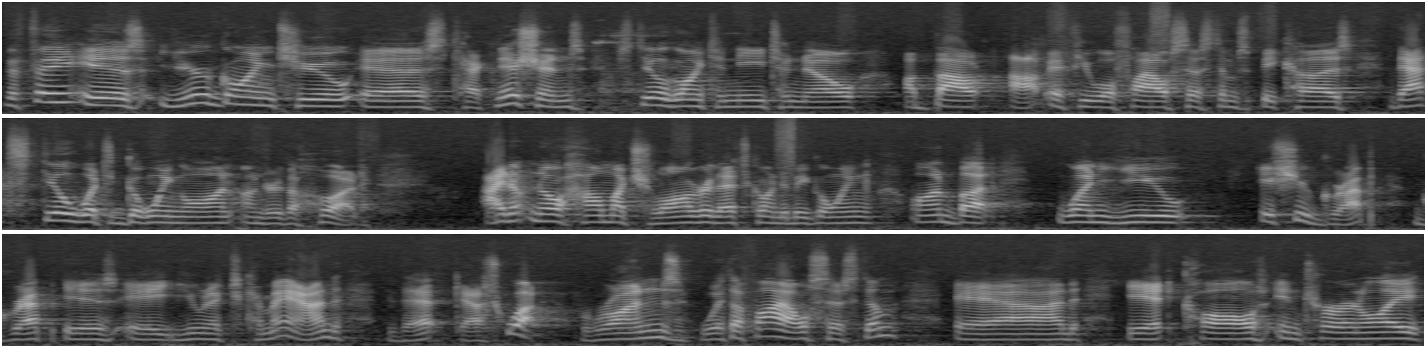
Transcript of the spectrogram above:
the thing is, you're going to, as technicians, still going to need to know about, uh, if you will, file systems because that's still what's going on under the hood. I don't know how much longer that's going to be going on, but when you issue grep. grep is a Unix command that, guess what, runs with a file system, and it calls internally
